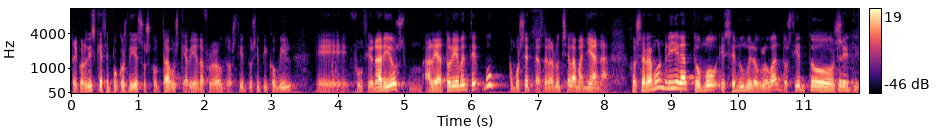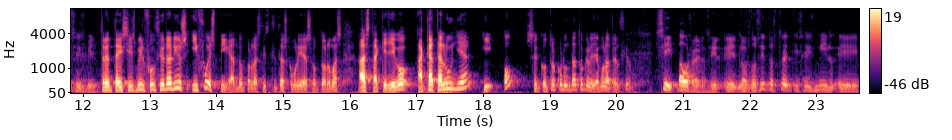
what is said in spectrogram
Recordéis que hace pocos días os contamos que habían aflorado 200 y pico mil eh, funcionarios mm, aleatoriamente, como setas, de la noche a la mañana. José Ramón Riera tomó ese número global, 236.000 mil funcionarios, y fue espigando por las distintas comunidades autónomas hasta que llegó a Cataluña y, oh, se encontró con un dato que le llamó la atención. Sí, vamos a ver, es decir, eh, los 236.000 eh,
